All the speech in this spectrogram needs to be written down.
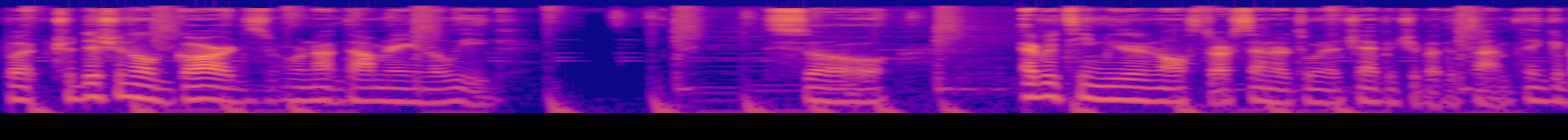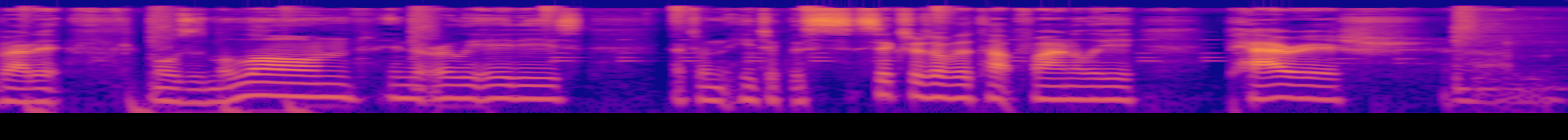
But traditional guards were not dominating the league. So every team needed an all-star center to win a championship at the time. Think about it. Moses Malone in the early 80s. That's when he took the Sixers over the top finally. Parish, um,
